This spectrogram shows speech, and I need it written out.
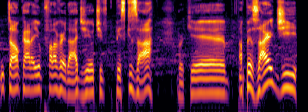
Então, cara, eu, pra falar a verdade, eu tive que pesquisar. Porque apesar de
